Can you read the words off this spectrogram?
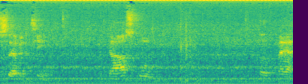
verse 17. The Gospel of Matthew.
